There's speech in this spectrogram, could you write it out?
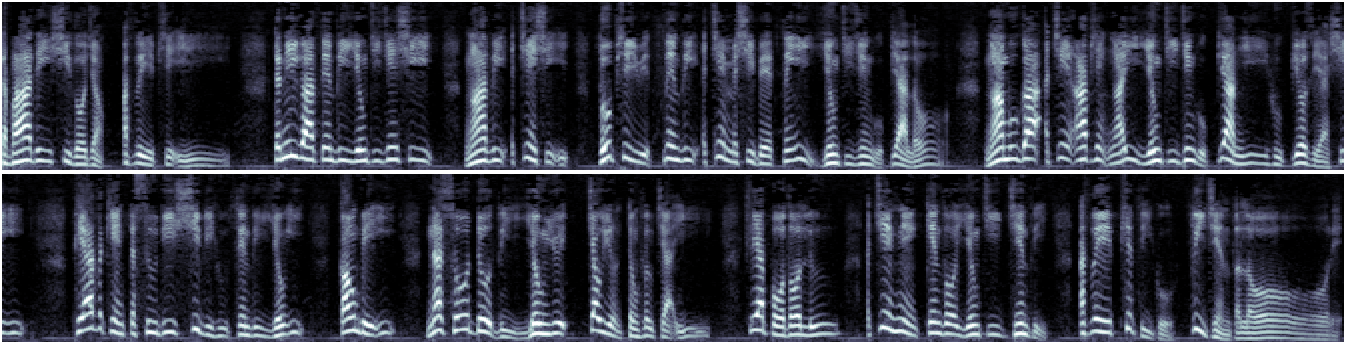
တပါးသည်ရှိသောကြောင့်အသေးဖြစ်၏တနည်းကသင်သည်ယုံကြည်ခြင်းရှိ၏ငါသည်အကျင့်ရှိ၏တို့ဖြစ်၍သင်သည်အကျင့်မရှိဘဲသင်၏ယုံကြည်ခြင်းကိုပြလော့ငါမူကားအကျင့်အပြင်ငါ၏ယုံကြည်ခြင်းကိုပြမည်ဟုပြောเสียရှိ၏ဖျားသခင်တဆူသည်ရှိသည်ဟုသင်သည်ယုံ၏ ကောင်းပေ၏နတ်ဆိုးတို့သည်ယုံ၍ကြောက်ရွံ့တုန်လှုပ်ကြ၏လျှက်ပေါ်သောလူအကျင့်နှင့်ကင်းသောယုံကြည်ခြင်းသည်အသေးဖြစ်သည်ကိုသိကျင်သလောတဲ့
